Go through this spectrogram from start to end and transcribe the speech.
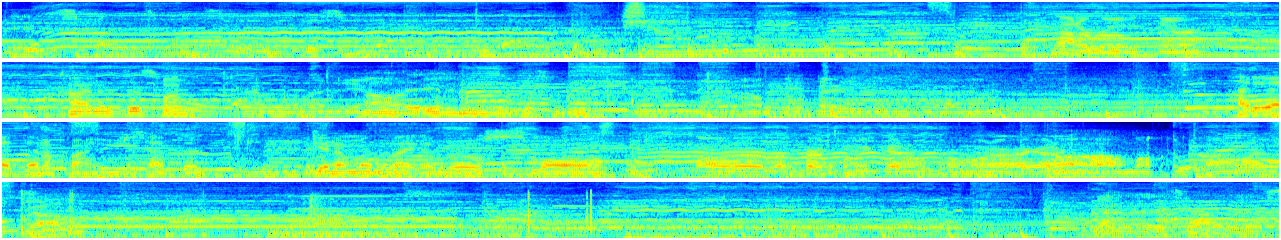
Baby spiders, one this one. Not a rose there. What kind is this one? I have no idea. Oh, you didn't know this one is. No, How do you identify them? You just have to get them under like a real small. Oh, the, the first one we got them from where I got to Oh. call them up in time. I just got them. Nah, nah, this one is this.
